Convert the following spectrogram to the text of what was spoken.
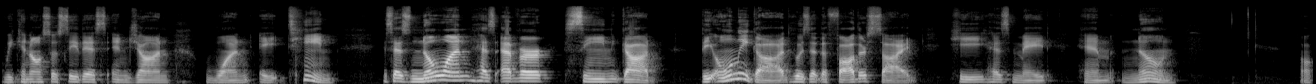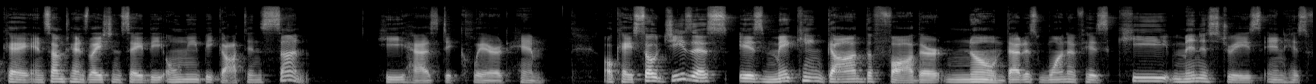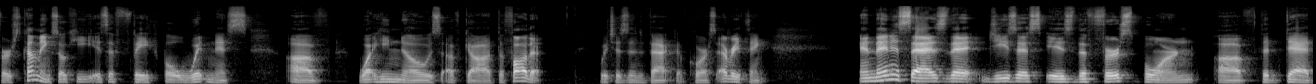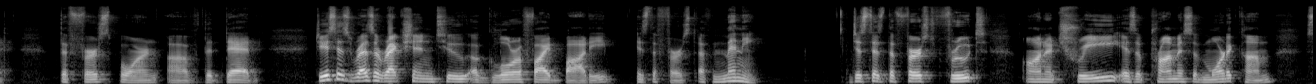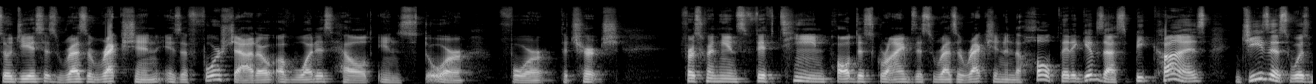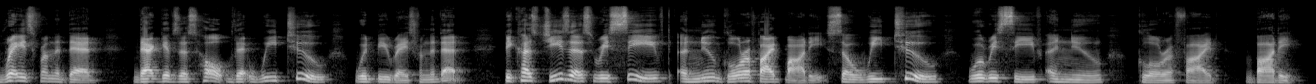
We can also see this in John 1:18. It says, "No one has ever seen God. The only God who is at the Father's side, he has made him known." Okay, and some translations say the only begotten Son. He has declared him. Okay, so Jesus is making God the Father known. That is one of his key ministries in his first coming. So he is a faithful witness of what he knows of God the Father, which is, in fact, of course, everything. And then it says that Jesus is the firstborn of the dead. The firstborn of the dead. Jesus' resurrection to a glorified body is the first of many. Just as the first fruit on a tree is a promise of more to come, so Jesus' resurrection is a foreshadow of what is held in store for the church. 1 Corinthians 15, Paul describes this resurrection and the hope that it gives us because Jesus was raised from the dead. That gives us hope that we too would be raised from the dead. Because Jesus received a new glorified body, so we too will receive a new glorified body.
